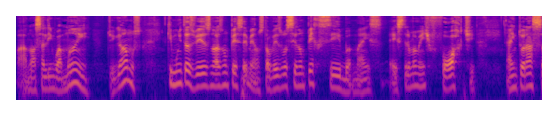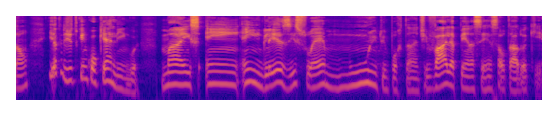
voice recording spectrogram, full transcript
a nossa língua mãe, digamos, que muitas vezes nós não percebemos. Talvez você não perceba, mas é extremamente forte a entonação e acredito que em qualquer língua, mas em, em inglês isso é muito importante, vale a pena ser ressaltado aqui.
